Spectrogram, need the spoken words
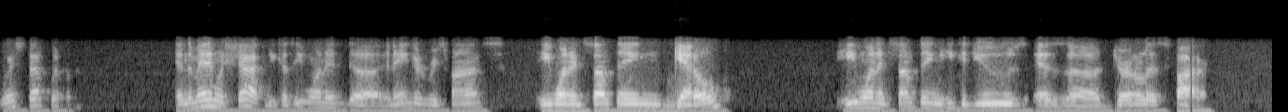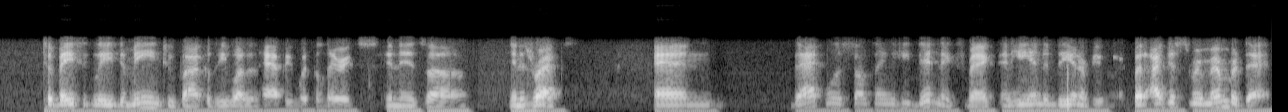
we're stuck with them. And the man was shocked because he wanted uh, an angered response. He wanted something ghetto. He wanted something he could use as a journalist fodder to basically demean Tupac because he wasn't happy with the lyrics in his uh, in his raps. And that was something he didn't expect, and he ended the interview. But I just remembered that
